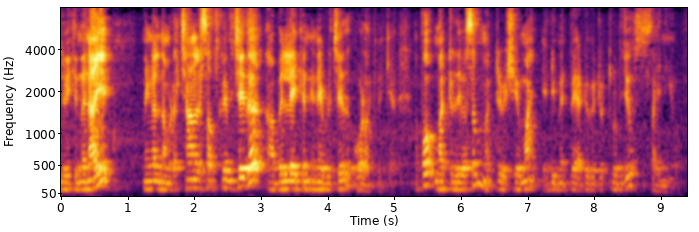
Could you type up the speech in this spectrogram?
ലഭിക്കുന്നതിനായി നിങ്ങൾ നമ്മുടെ ചാനൽ സബ്സ്ക്രൈബ് ചെയ്ത് ആ ബെല്ലൈക്കൻ എനേബിൾ ചെയ്ത് ഓളാക്കി വയ്ക്കുക. അപ്പോൾ മറ്റൊരു ദിവസം മറ്റൊരു വിഷയവുമായി Edumate by advocate Biju signing off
